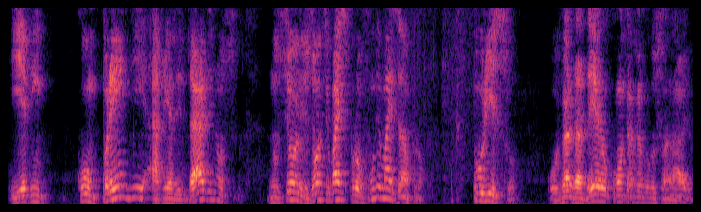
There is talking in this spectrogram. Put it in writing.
e ele compreende a realidade no, no seu horizonte mais profundo e mais amplo. Por isso, o verdadeiro contra-revolucionário,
